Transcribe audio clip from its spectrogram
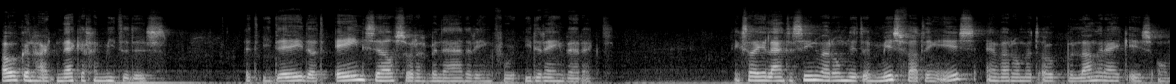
ook een hardnekkige mythe dus. Het idee dat één zelfzorgbenadering voor iedereen werkt. Ik zal je laten zien waarom dit een misvatting is en waarom het ook belangrijk is om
